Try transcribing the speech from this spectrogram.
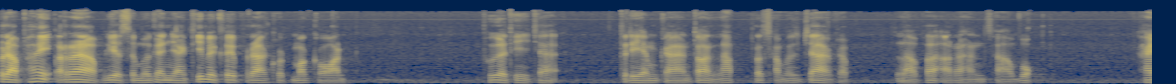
ปรับให้ราบเรียบเสมอกันอย่างที่ไม่เคยปรากฏมาก่อน เพื่อที่จะเตรียมการต้อนรับพระสัมมาสัมพุทธเจ้ากับเหล่าพระอรหันตสาวก ให้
